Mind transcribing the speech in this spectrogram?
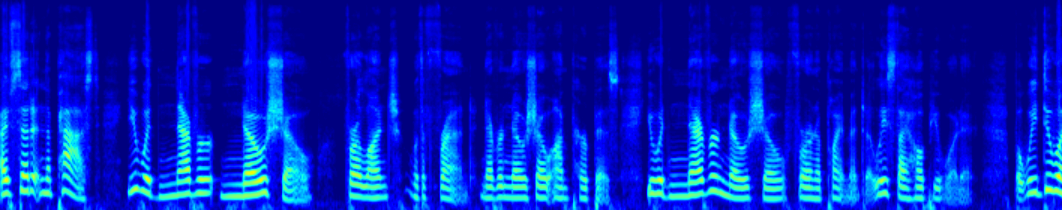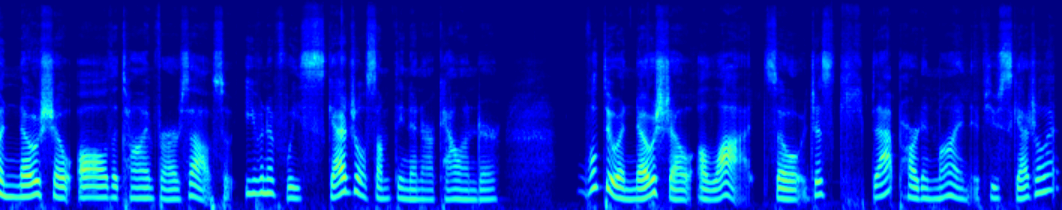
I've said it in the past. You would never no show for a lunch with a friend, never no show on purpose. You would never no show for an appointment. At least I hope you wouldn't. But we do a no show all the time for ourselves. So even if we schedule something in our calendar, we'll do a no show a lot. So just keep that part in mind. If you schedule it,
